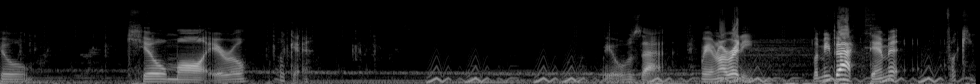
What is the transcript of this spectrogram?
Kill Kill Maul arrow? Okay. Wait, what was that? Wait, I'm not ready. Let me back, damn it. Fucking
